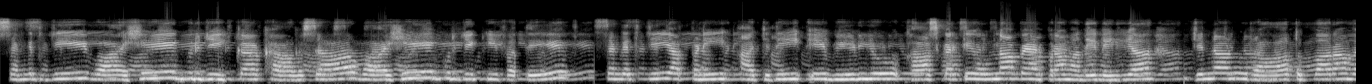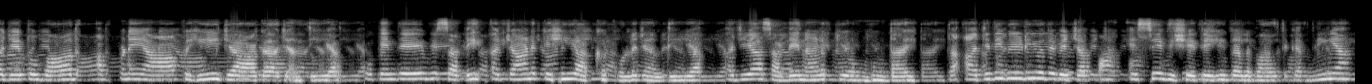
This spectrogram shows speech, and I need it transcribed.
ਸੰਗਤ ਜੀ, ਵਾਹਿਗੁਰੂ ਜੀ ਕਾ ਖਾਲਸਾ, ਵਾਹਿਗੁਰੂ ਜੀ ਕੀ ਫਤਿਹ। ਸੰਗਤ ਜੀ, ਆਪਣੀ ਅੱਜ ਦੀ ਇਹ ਵੀਡੀਓ, ਖਾਸ ਕਰਕੇ ਉਹਨਾਂ ਭੈਣ ਭਰਾਵਾਂ ਦੇ ਲਈ ਆ, ਜਿਨ੍ਹਾਂ ਨੂੰ ਰਾਤ 12 ਵਜੇ ਤੋਂ ਬਾਅਦ ਆਪਣੇ ਆਪ ਹੀ ਜਾਗ ਆ ਜਾਂਦੀ ਆ। ਉਹ ਕਹਿੰਦੇ ਵੀ ਸਾਡੀ ਅਚਾਨਕ ਹੀ ਅੱਖ ਖੁੱਲ ਜਾਂਦੀ ਆ। ਅਜਿਹਾ ਸਾਡੇ ਨਾਲ ਕਿਉਂ ਹੁੰਦਾ ਏ? ਤਾਂ ਅੱਜ ਦੀ ਵੀਡੀਓ ਦੇ ਵਿੱਚ ਆਪਾਂ ਇਸੇ ਵਿਸ਼ੇ ਤੇ ਹੀ ਗੱਲਬਾਤ ਕਰਨੀ ਆ।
